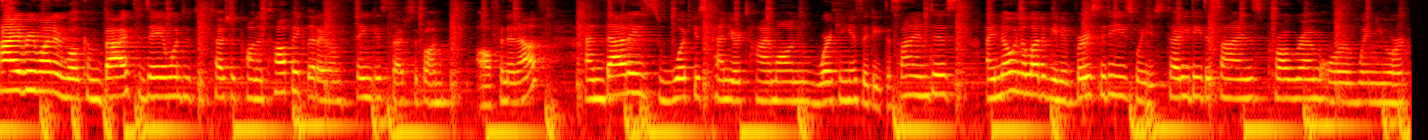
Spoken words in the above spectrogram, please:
Hi everyone and welcome back. Today I wanted to touch upon a topic that I don't think is touched upon often enough and that is what you spend your time on working as a data scientist. I know in a lot of universities when you study data science program or when you're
